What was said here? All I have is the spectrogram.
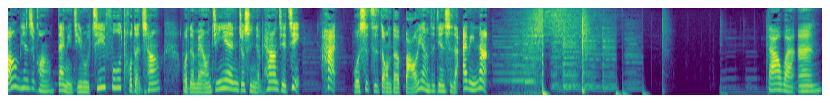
保养偏执狂带你进入肌肤头等舱，我的美容经验就是你的漂亮捷径。嗨，我是只懂得保养这件事的艾琳娜。大家晚安。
